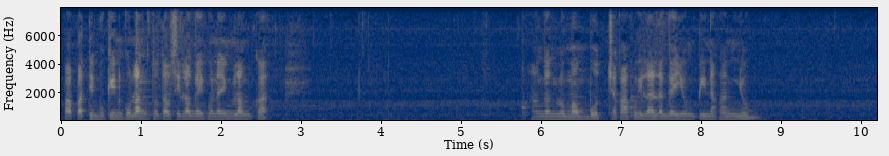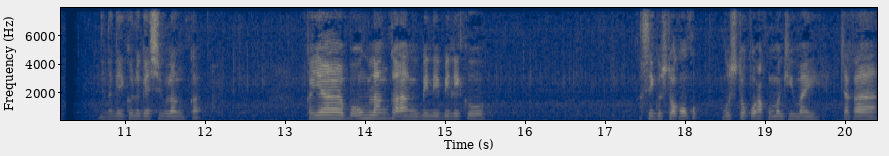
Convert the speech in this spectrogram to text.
Papatibukin ko lang to tapos ilagay ko na yung langka. Hanggang lumambot. Tsaka ako ilalagay yung pinakang nyug. Ilagay ko na guys yung langka. Kaya buong langka ang binibili ko. Kasi gusto ko gusto ko ako maghimay. Tsaka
